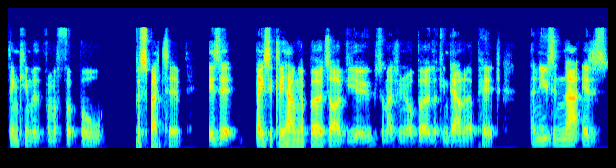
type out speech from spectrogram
thinking with, from a football perspective. Is it basically having a bird's eye view? So imagine you're a bird looking down at a pitch and using that as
